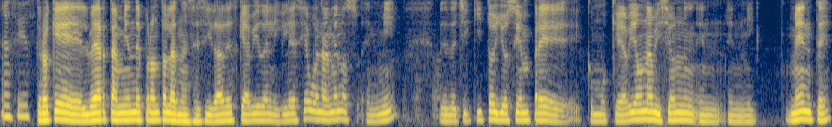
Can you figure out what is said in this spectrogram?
Así es. Creo que el ver también de pronto las necesidades que ha habido en la iglesia, bueno, al menos en mí, desde chiquito yo siempre como que había una visión en, mi mente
